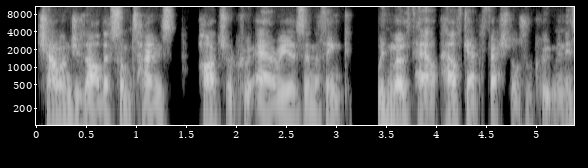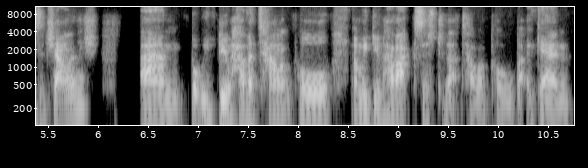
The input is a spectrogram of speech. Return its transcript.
challenges are there's sometimes hard to recruit areas. And I think with most healthcare professionals, recruitment is a challenge. Um, but we do have a talent pool and we do have access to that talent pool. But again,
